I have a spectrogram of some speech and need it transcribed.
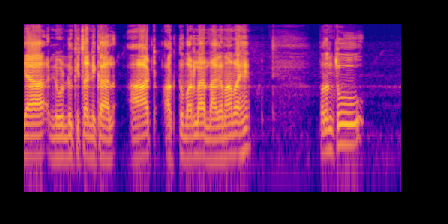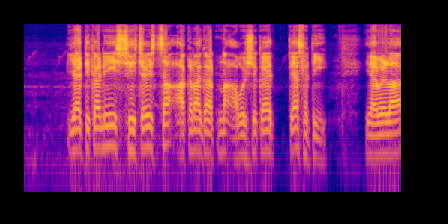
या निवडणुकीचा निकाल आठ ऑक्टोबरला लागणार आहे. परंतु या ठिकाणी शेहेचाळीसचा आकडा गाठणं आवश्यक आहे. त्यासाठी यावेळेला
